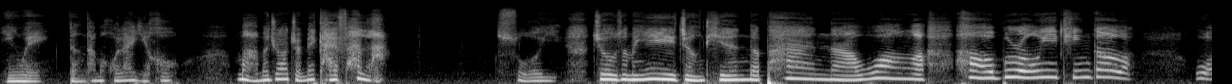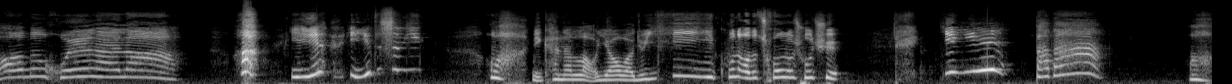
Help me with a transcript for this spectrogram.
因为等他们回来以后。妈妈就要准备开饭啦，所以就这么一整天的盼啊望啊，好不容易听到了，我们回来了啊！爷爷爷爷的声音，哇！你看那老妖啊，就一股脑的冲了出去，爷爷爸爸，哦，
